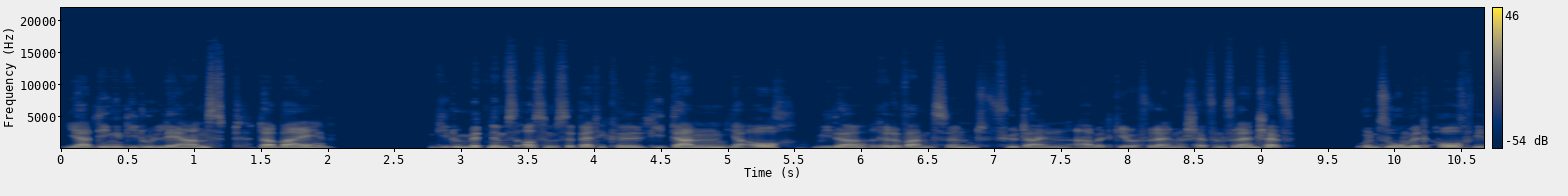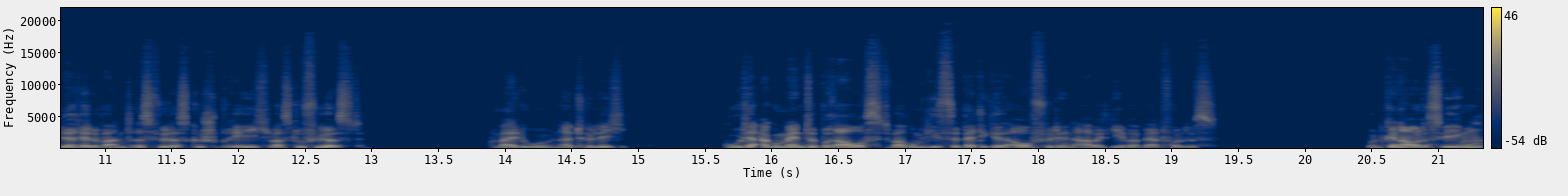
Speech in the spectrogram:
ja, Dinge, die du lernst dabei, die du mitnimmst aus dem Sabbatical, die dann ja auch wieder relevant sind für deinen Arbeitgeber, für deine Chefin, für deinen Chef. Und somit auch wieder relevant ist für das Gespräch, was du führst. Weil du natürlich gute Argumente brauchst, warum dieses Sabbatical auch für den Arbeitgeber wertvoll ist. Und genau deswegen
